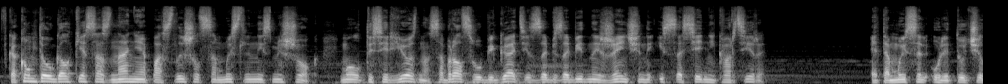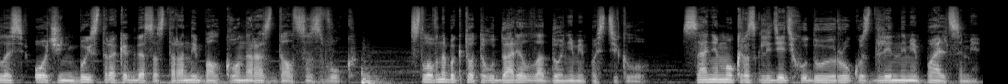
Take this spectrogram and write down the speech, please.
В каком-то уголке сознания послышался мысленный смешок, мол, ты серьезно собрался убегать из-за безобидной женщины из соседней квартиры? Эта мысль улетучилась очень быстро, когда со стороны балкона раздался звук словно бы кто-то ударил ладонями по стеклу. Саня мог разглядеть худую руку с длинными пальцами.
